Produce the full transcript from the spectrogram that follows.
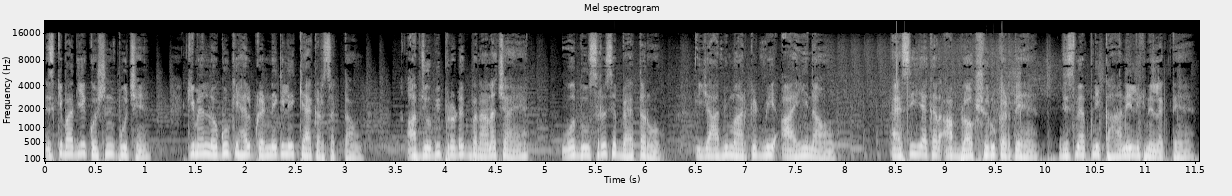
इसके बाद ये क्वेश्चन पूछें कि मैं लोगों की हेल्प करने के लिए क्या कर सकता हूँ। आप जो भी प्रोडक्ट बनाना चाहें, वो दूसरे से बेहतर हो, या अभी मार्केट में आ ही ना हो। ऐसे ही अगर आप ब्लॉग शुरू करते हैं, जिसमें अपनी कहानी लिखने लगते हैं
